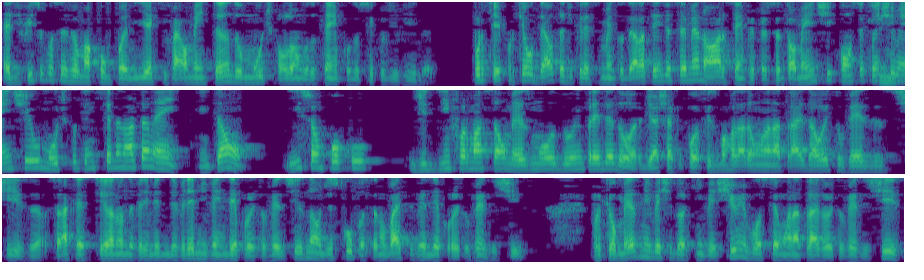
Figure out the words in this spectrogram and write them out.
é difícil você ver uma companhia que vai aumentando o múltiplo ao longo do tempo do ciclo de vida. Por quê? Porque o delta de crescimento dela tende a ser menor sempre percentualmente e, consequentemente, Sim. o múltiplo tende a ser menor também. Então, isso é um pouco de desinformação mesmo do empreendedor, de achar que, pô, eu fiz uma rodada um ano atrás a oito vezes X. Será que este ano eu deveria me, deveria me vender por oito vezes X? Não, desculpa, você não vai se vender por oito vezes X. Porque o mesmo investidor que investiu em você um ano atrás a oito vezes X,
